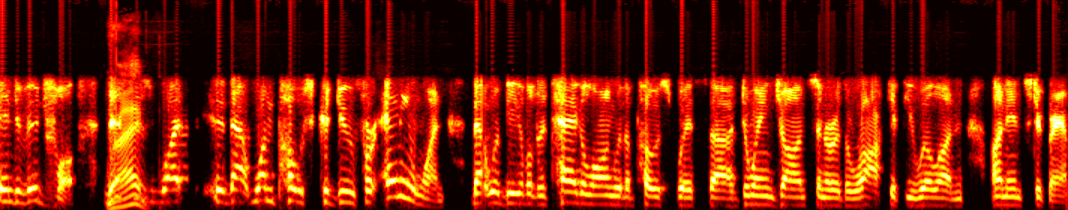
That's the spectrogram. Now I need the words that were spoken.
individual. This right. is what that one post could do for anyone that would be able to tag along with a post with uh, Dwayne Johnson or The Rock, if you will, on on Instagram.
